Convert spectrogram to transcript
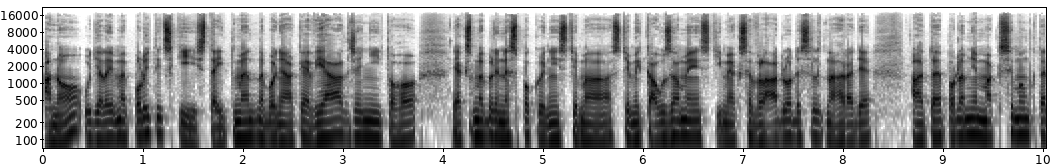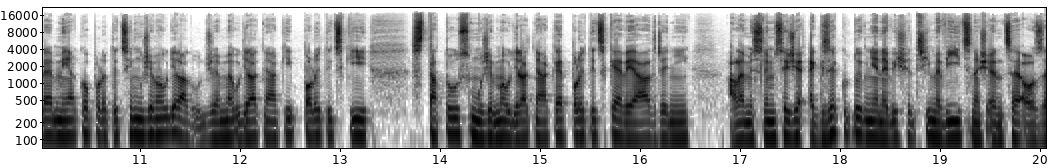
ano, udělejme politický statement nebo nějaké vyjádření toho, jak jsme byli nespokojení s, těma, s těmi kauzami, s tím, jak se vládlo deset let na hradě, ale to je podle mě maximum, které my jako politici můžeme udělat. Můžeme udělat nějaký politický status, můžeme udělat nějaké politické vyjádření, ale myslím si, že exekutivně nevyšetříme víc než NCOZ,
